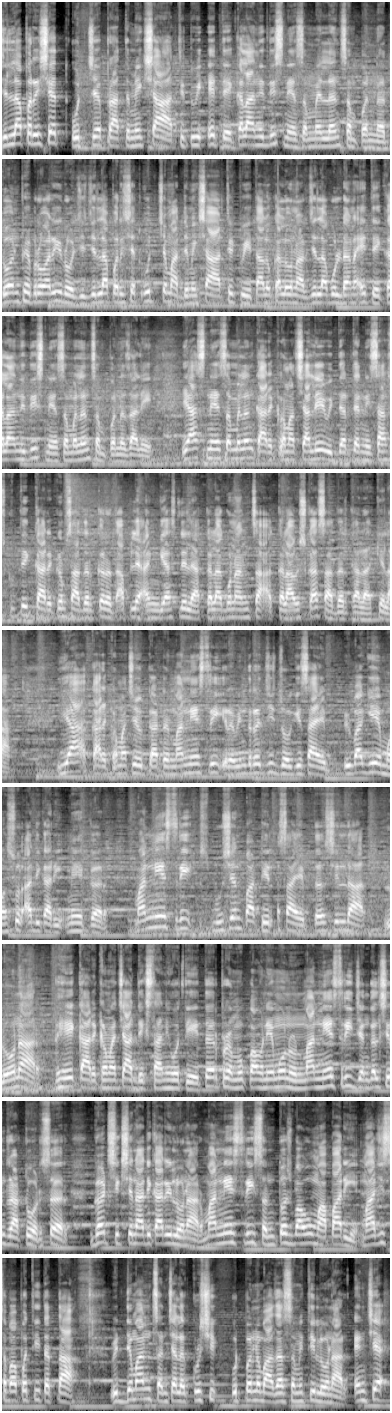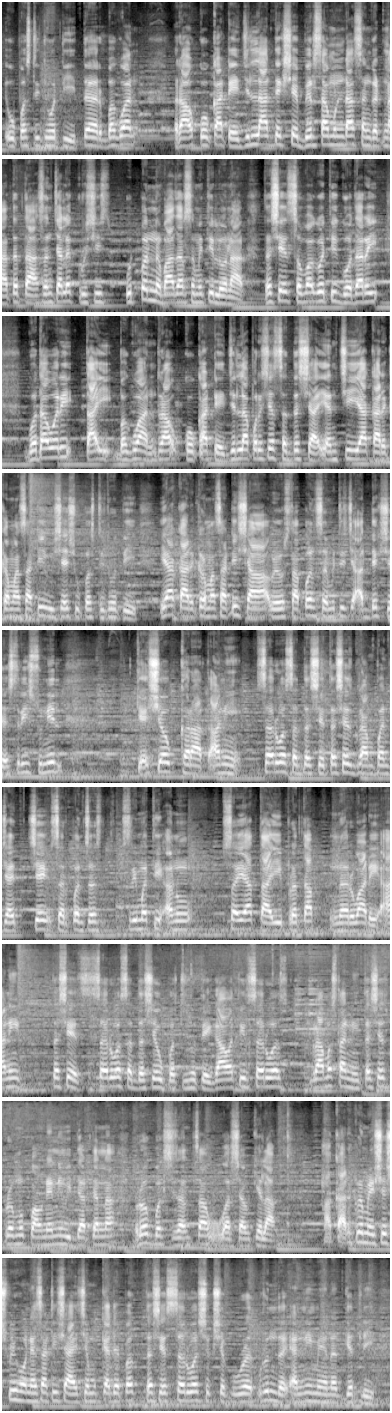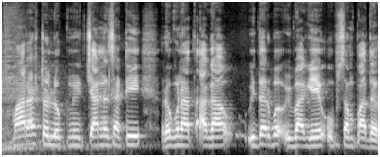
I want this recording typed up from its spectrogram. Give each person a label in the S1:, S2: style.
S1: जिल्हा परिषद उच्च प्राथमिक शाळा तिटवी येथे कलानिधी स्नेह संमेलन संपन्न. दोन फेब्रुवारी रोजी जिल्हा परिषद उच्च माध्यमिक शाळा तिटवी तालुका लोणार जिल्हा बुलढाणा येथे कलानिधी स्नेह संमेलन संपन्न झाले. या स्नेह संमेलन कार्यक्रमात शालेय विद्यार्थ्यांनी सांस्कृतिक कार्यक्रम सादर करत आपल्या अंगी असलेल्या कलागुणांचा कलाविष्कार सादर केला. केला या कार्यक्रमाचे उद्घाटन माननीय श्री रवींद्रजी जोगी साहेब विभागीय महसूल अधिकारी मेहकर माननीय श्री भूषण पाटील साहेब तहसीलदार लोणार हे कार्यक्रमाच्या अध्यक्षस्थानी होते. तर प्रमुख पाहुणे म्हणून माननीय श्री जंगलसिंग राठोड सर गट शिक्षणाधिकारी लोणार माननीय श्री संतोष भाऊ मापारी माजी सभापती तथा विद्यमान संचालक कृषी उत्पन्न बाजार समिती लोणार यांची उपस्थिती होती. तर भगवान राव कोकाटे जिल्हाध्यक्ष बिरसा मुंडा संघटना तथा संचालक कृषी उत्पन्न बाजार समिती लोणार. तसेच सौभाग्यवती गोदावरी गोदावरी ताई भगवान राव कोकाटे जिल्हा परिषद सदस्या यांची या कार्यक्रमासाठी विशेष उपस्थित होती. या कार्यक्रमासाठी शाळा व्यवस्थापन समितीचे अध्यक्ष श्री सुनील केशव खरात आणि सर्व सदस्य तसेच ग्रामपंचायतचे सरपंच श्रीमती अनुसयाताई प्रताप नरवाडे आणि तसेच सर्व सदस्य उपस्थित होते. गावातील सर्व ग्रामस्थांनी तसेच प्रमुख पाहुण्यांनी विद्यार्थ्यांना रोख बक्षिसांचा वर्षाव केला. हा कार्यक्रम यशस्वी होण्यासाठी शाळेचे मुख्याध्यापक तसेच सर्व शिक्षक वृ- वृंद यांनी मेहनत घेतली. महाराष्ट्र लोकन्यूज चॅनलसाठी रघुनाथ आगाव विदर्भ विभागीय उपसंपादक.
